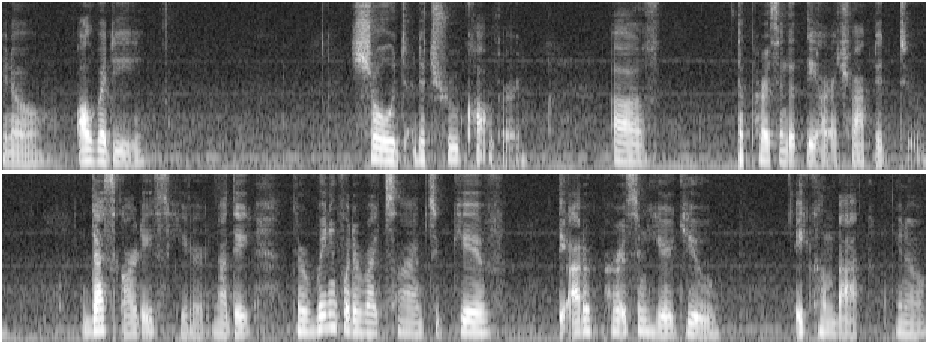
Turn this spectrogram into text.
you know already showed the true color of the person that they are attracted to that card is here now they they're waiting for the right time to give the other person here, you, a comeback, you know.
